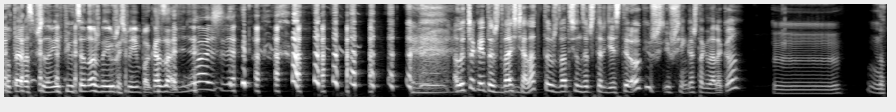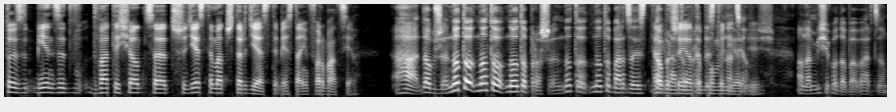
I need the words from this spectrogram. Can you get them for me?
No teraz przynajmniej w piłce nożnej już żeśmy im pokazali, nie? Właśnie. Ale czekaj, to już 20 lat? To już 2040 rok? Już, już sięgasz tak daleko? Mm, no to jest między 2030 a 40 jest ta informacja. Aha, dobrze, no to, no to, no to proszę, no to, no to bardzo jest tak, dobra ta ja predestynacja. Ona mi się podoba bardzo.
